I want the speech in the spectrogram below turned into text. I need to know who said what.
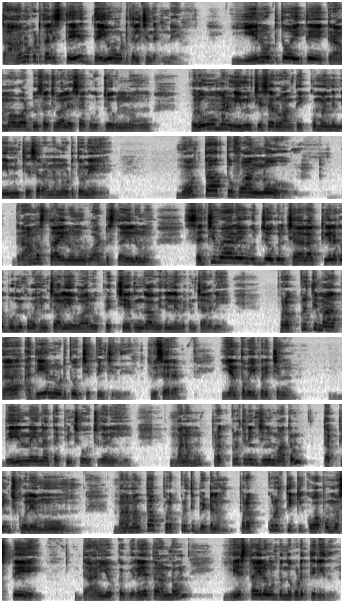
Speaker 1: తానొకటి తలిస్తే దైవం ఒకటి తలిచిందటండి. ఏ నోటితో అయితే గ్రామ వార్డు సచివాలయ శాఖ ఉద్యోగులను పొలవమని నియమించేశారు అంత ఎక్కువ మంది నియమించేశారు అన్న నోటితోనే మోంతా తుఫాన్లో గ్రామ స్థాయిలోనూ వార్డు స్థాయిలోనూ సచివాలయ ఉద్యోగులు చాలా కీలక భూమిక వహించాలి వారు ప్రత్యేకంగా విధులు నిర్వహించాలని ప్రకృతి మాత అదే నోటితో చెప్పించింది. చూసారా ఎంత వైపరీత్యం దేన్నైనా తప్పించుకోవచ్చు కానీ మనం ప్రకృతి నుంచి మాత్రం తప్పించుకోలేము. మనమంతా ప్రకృతి బిడ్డలం. ప్రకృతికి కోపం వస్తే దాని యొక్క విలయతాండం ఏ స్థాయిలో ఉంటుందో కూడా తెలియదు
